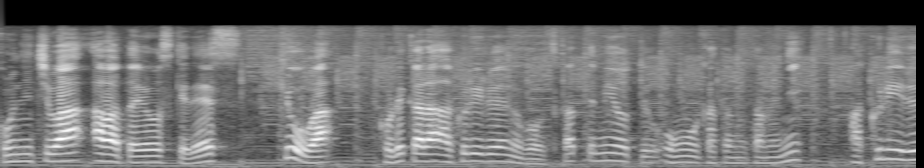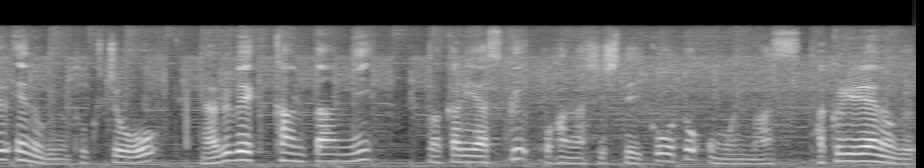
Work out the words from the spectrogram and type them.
こんにちは、粟田洋介です。今日はこれからアクリル絵の具を使ってみようと思う方のためにアクリル絵の具の特徴をなるべく簡単に分かりやすくお話ししていこうと思います。アクリル絵の具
